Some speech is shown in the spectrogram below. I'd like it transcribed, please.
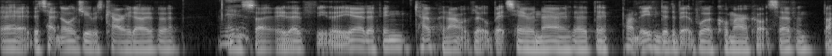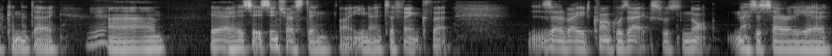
uh, the technology was carried over, Yeah. and so they've yeah they've been helping out with little bits here and there. They, they apparently even did a bit of work on Mario Kart Seven back in the day. yeah. Um, yeah, it's it's interesting, like you know, to think that Xenoblade Chronicles X was not necessarily a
